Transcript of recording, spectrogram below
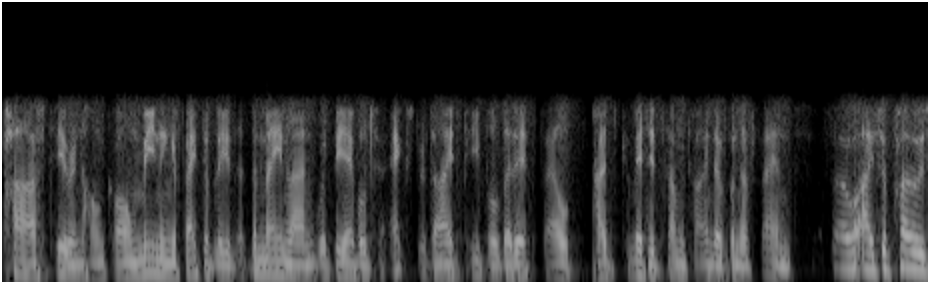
passed here in Hong Kong, meaning effectively that the mainland would be able to extradite people that it felt had committed some kind of an offense. So I suppose,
